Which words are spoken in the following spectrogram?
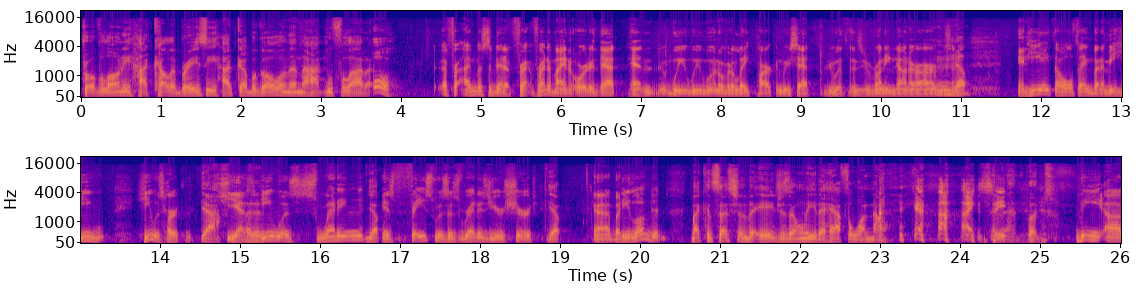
Provolone, hot calabrese, hot gabagolo, and then the hot muffalata. Oh, fr- I must admit, a fr- friend of mine ordered that, and we, we went over to Lake Park and we sat with running down our arms. and, Yep. And he ate the whole thing, but I mean, he he was hurting. Yeah. Yes, he was sweating. Yep. His face was as red as your shirt. Yep. Uh, but he loved it. My concession to age is I only eat a half of one now. I see. but The uh,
